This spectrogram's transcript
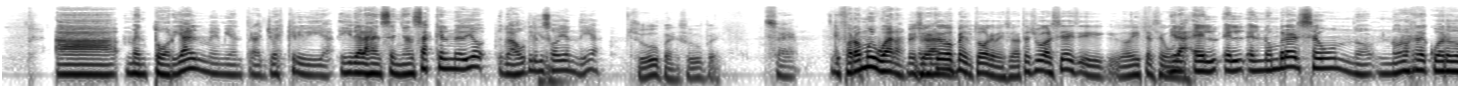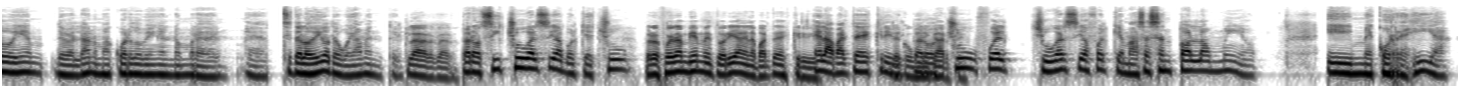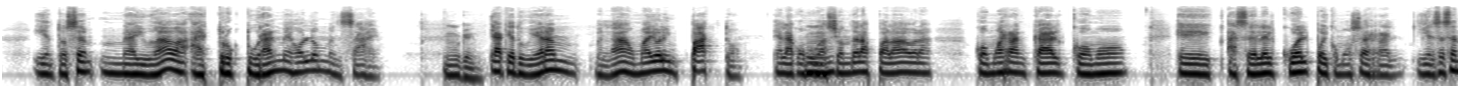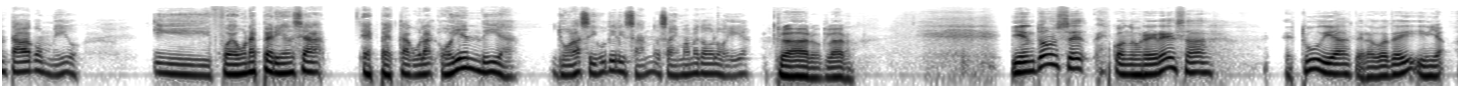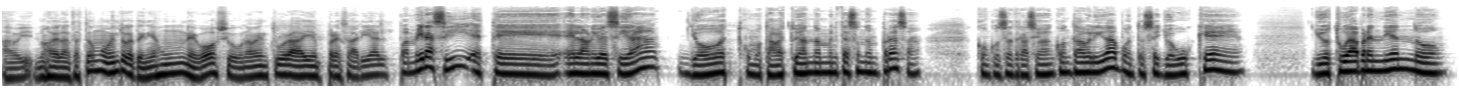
a mentorearme mientras yo escribía. Y de las enseñanzas que él me dio, las utilizo hoy en día. Súper, súper. Sí. Y fueron muy buenas. Mencionaste realmente. dos mentores, mencionaste a Chu García y, no dijiste el segundo. Mira, el, el, el nombre del segundo, no lo recuerdo bien, de verdad no me acuerdo bien el nombre de él. Eh, si te lo digo, te voy a mentir. Claro, claro. Pero sí Chu García, porque Chu Pero fue también mentoría en la parte de escribir. en la parte de escribir. De pero. Chu fue el, Chu García fue el que más se sentó al lado mío y me corregía. Y entonces me ayudaba a estructurar mejor los mensajes. Y a que tuvieran, ¿verdad? Un mayor impacto en la conjugación de las palabras, cómo arrancar, cómo eh, hacerle el cuerpo y cómo cerrar. Y él se sentaba conmigo. Y fue una experiencia espectacular. Hoy en día, yo la sigo utilizando, esa misma metodología. Claro, claro. Y entonces, cuando regresas, estudias, te gradúas de ahí y ya, hab- nos adelantaste un momento que tenías un negocio, una aventura ahí empresarial. Pues mira, sí, este, en la universidad, yo como estaba estudiando administración de empresas, con concentración en contabilidad, pues entonces yo busqué, yo estuve aprendiendo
